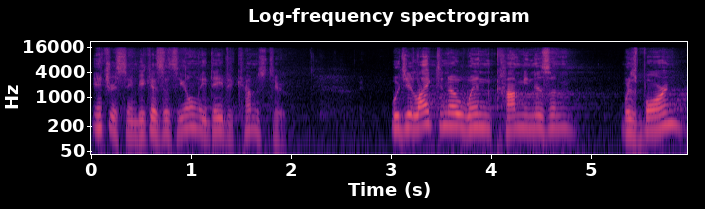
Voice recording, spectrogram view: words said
Interesting because it's the only date it comes to. Would you like to know when communism was born?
